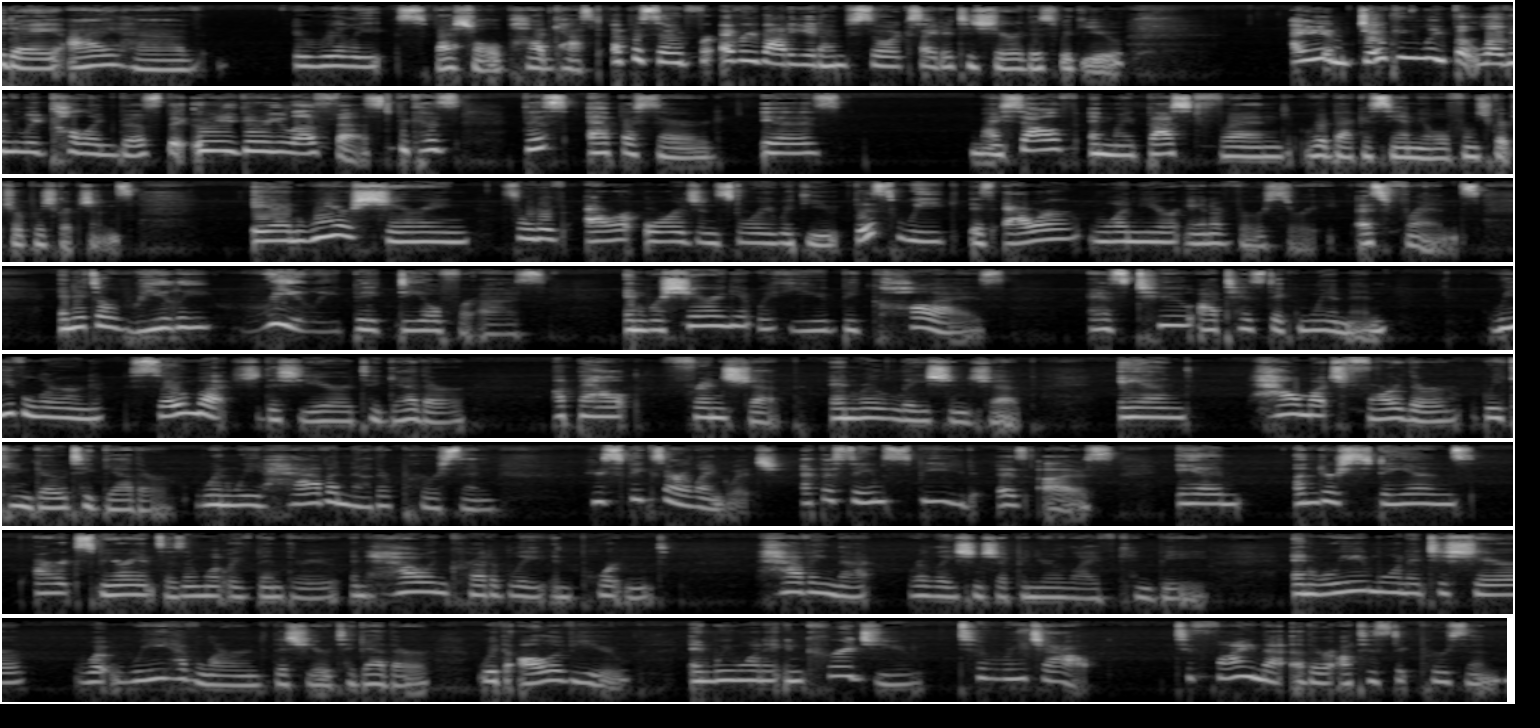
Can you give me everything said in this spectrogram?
Today, I have a really special podcast episode for everybody, and I'm so excited to share this with you. I am jokingly but lovingly calling this the Ooey Gooey Love Fest because this episode is myself and my best friend, Rebecca Samuel from Scripture Prescriptions. And we are sharing sort of our origin story with you. This week is our one year anniversary as friends. And it's a really, really big deal for us. And we're sharing it with you because, as two autistic women, we've learned so much this year together about friendship and relationship and how much farther we can go together when we have another person who speaks our language at the same speed as us and understands our experiences and what we've been through, and how incredibly important having that relationship in your life can be. And we wanted to share what we have learned this year together with all of you. And we want to encourage you to reach out, to find that other autistic person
